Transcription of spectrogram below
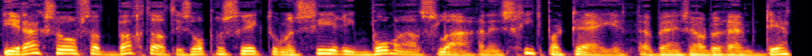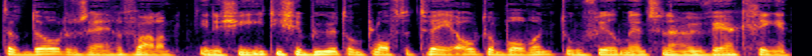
De Iraakse hoofdstad Bagdad is opgeschrikt door een serie bomaanslagen en schietpartijen. Daarbij zouden ruim 30 doden zijn gevallen. In de Sjiïtische buurt ontploften twee autobommen toen veel mensen naar hun werk gingen.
